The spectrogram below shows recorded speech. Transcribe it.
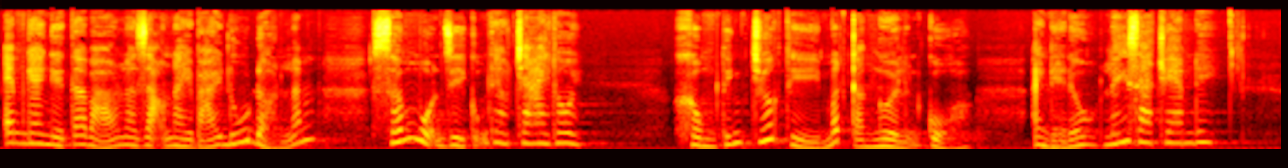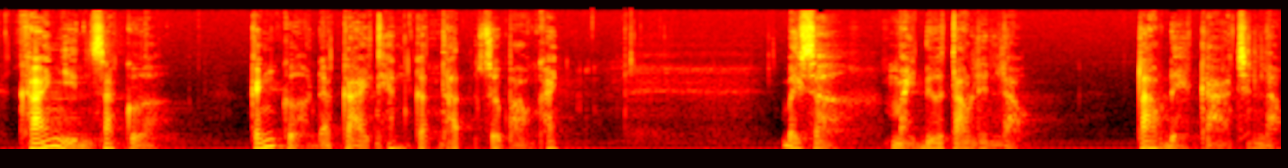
Em nghe người ta bảo là dạo này ấy đú đởn lắm Sớm muộn gì cũng theo trai thôi Không tính trước thì mất cả người lẫn của Anh để đâu lấy ra cho em đi Khái nhìn ra cửa, cánh cửa đã cài then cẩn thận rồi bảo Khanh. Bây giờ mày đưa tao lên lầu, tao để cả trên lầu.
